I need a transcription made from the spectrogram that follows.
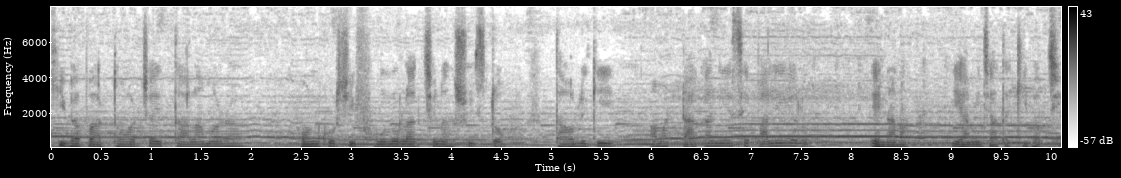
কি ব্যাপার, দরজায় তালা মারা? ফোন করছি, ফোনও লাগছে না, সুইচ অফ। তাহলে কি আমার টাকা নিয়ে সে পালিয়ে গেল। এ না না এ আমি যাতা কি ভাবছি।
